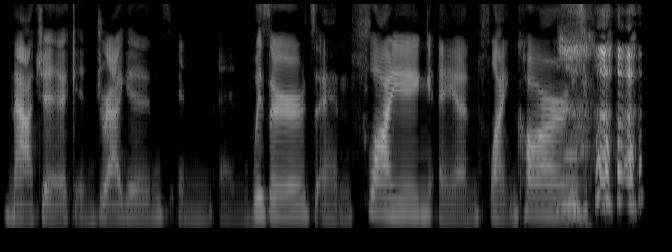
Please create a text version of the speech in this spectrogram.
magic and dragons and, and wizards and flying and flying cars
